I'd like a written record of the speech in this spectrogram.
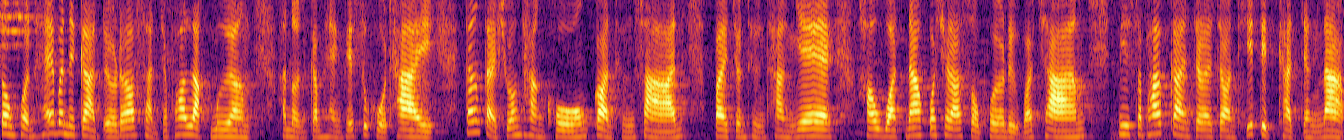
ส่งผลให้บรรยากาศโดยรอบศาลเจ้าพ่อหลักเมือง ถนนกำแพงเพชรสุโขทัยตั้งแต่ช่วงทางโค้งก่อนถึงศาลไปจนถึงทางแยก เข้าวัดนาควัชรโสพลหรือวัดช้าง มีสภาพการจราจรที่ติดขัดอย่างหนัก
